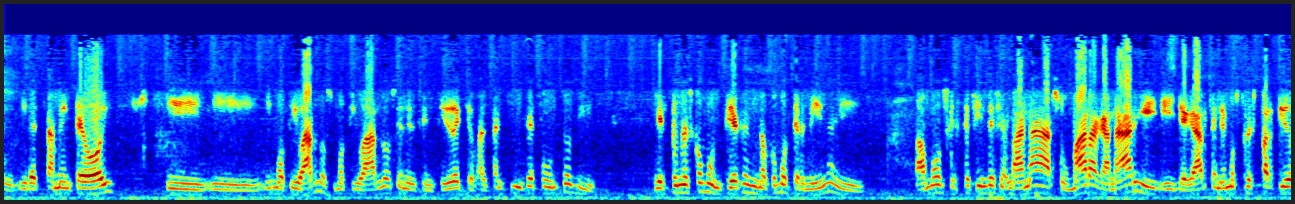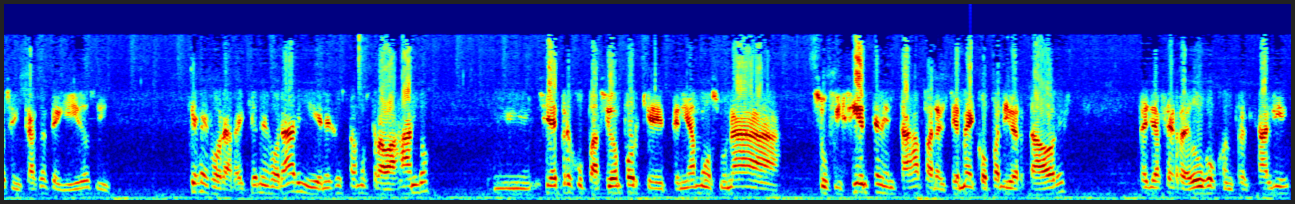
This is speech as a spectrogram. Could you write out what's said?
eh, directamente hoy y, y- y motivarlos, motivarlos en el sentido de que faltan 15 puntos y, y esto no es como empieza, sino como termina y vamos este fin de semana a sumar, a ganar y, llegar, tenemos tres partidos en casa seguidos y hay que mejorar, hay que mejorar y en eso estamos trabajando. Y sí hay preocupación porque teníamos una suficiente ventaja para el tema de Copa Libertadores, Esta ya se redujo contra el Cali,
